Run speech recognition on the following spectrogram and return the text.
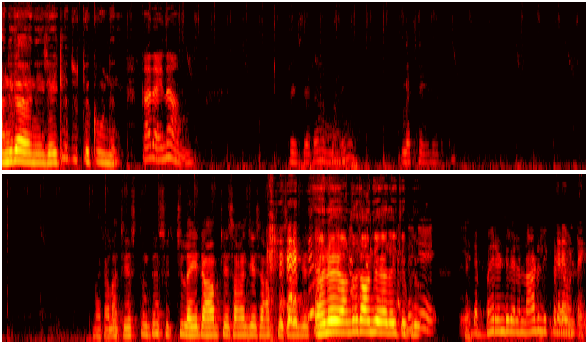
అందుకే నీకు చేయట్లేదు జుట్టు ఎక్కువ ఉందని. కాదు అయినా నాకు అలా చేస్తుంటే స్విచ్ లైట్ ఆఫ్ చేసి ఆన్ చేసి ఆఫ్ చేసి ఆన్ చేసి అందరికి ఆన్ చేయాలి అయితే ఇప్పుడు. డెబ్బై రెండు వేల నాడులు ఇక్కడే ఉంటాయి.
